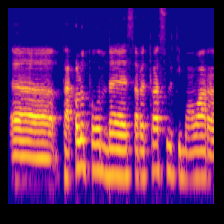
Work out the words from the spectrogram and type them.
uh, pe acolo pe unde s-a retras ultima oară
